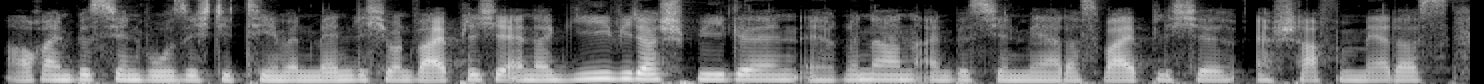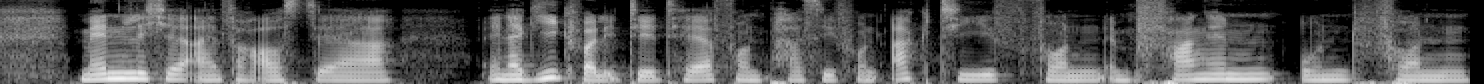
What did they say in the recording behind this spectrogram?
Auch ein bisschen, wo sich die Themen männliche und weibliche Energie widerspiegeln, erinnern ein bisschen mehr das Weibliche, erschaffen mehr das Männliche, einfach aus der Energiequalität her von passiv und aktiv, von empfangen und von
